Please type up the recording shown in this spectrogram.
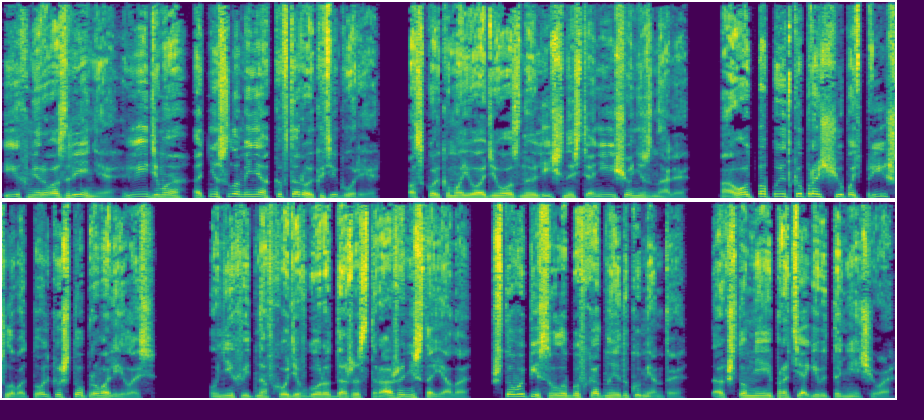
Их мировоззрение, видимо, отнесло меня ко второй категории, поскольку мою одиозную личность они еще не знали. А вот попытка прощупать пришлого только что провалилась. У них ведь на входе в город даже стража не стояла, что выписывала бы входные документы, так что мне и протягивать-то нечего.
